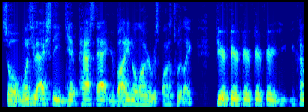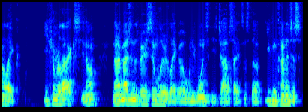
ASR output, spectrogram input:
So once you actually get past that, your body no longer responds to it like fear, fear, fear, fear, fear. You you kind of like you can relax, you know. And I imagine it's very similar, like uh, when you go into these job sites and stuff. You can kind of just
